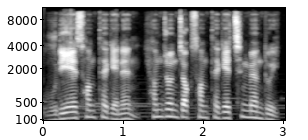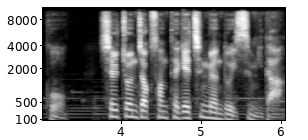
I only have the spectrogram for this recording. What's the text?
우리의 선택에는 현존적 선택의 측면도 있고 실존적 선택의 측면도 있습니다.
